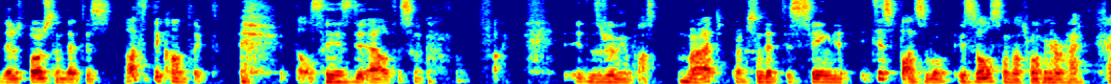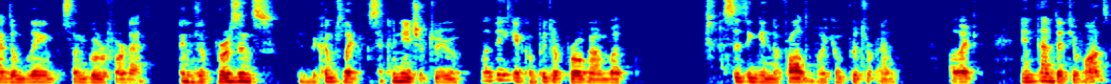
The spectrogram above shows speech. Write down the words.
There's person that is not at the conflict. it also is the so fuck. It is really impossible. But person that is saying that it is possible is also not wrong or right. I don't blame Sadhguru for that. And the presence, it becomes like second nature to you. Not being a computer program, but sitting in the front of a computer and uh, like anytime that you want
